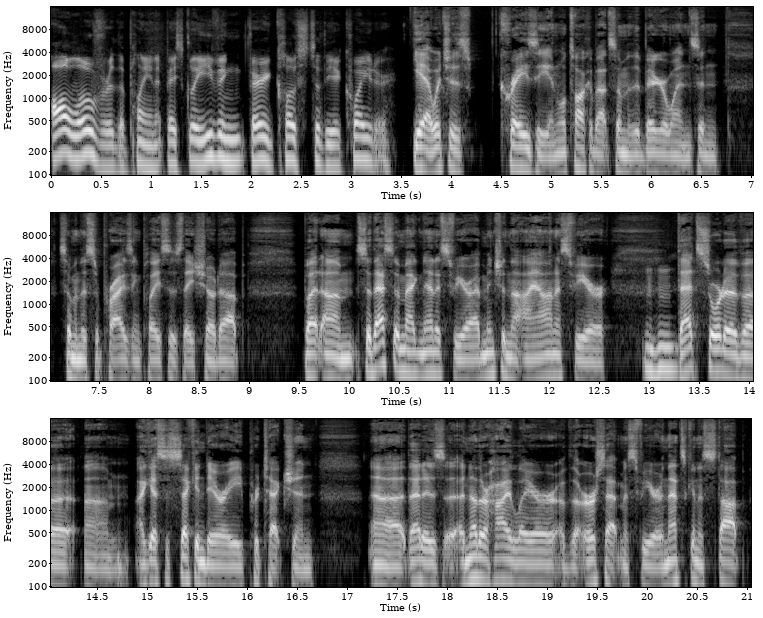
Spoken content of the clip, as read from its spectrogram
all over the planet, basically, even very close to the equator. Yeah, which is crazy. And we'll talk about some of the bigger ones and some of the surprising places they showed up. But um, so that's the magnetosphere. I mentioned the ionosphere. Mm-hmm. That's sort of a, um, I guess, a secondary protection. Uh, that is another high layer of the Earth's atmosphere, and that's going to stop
